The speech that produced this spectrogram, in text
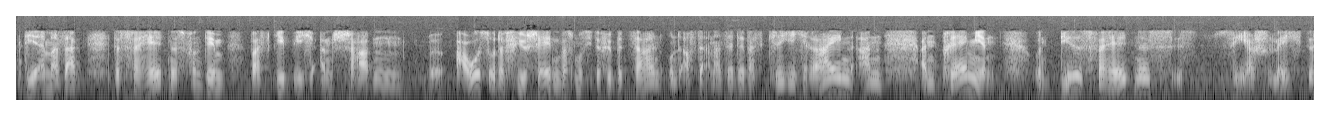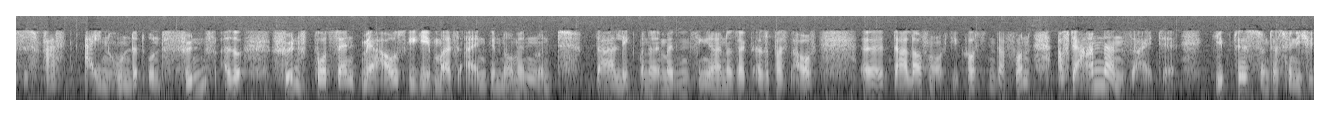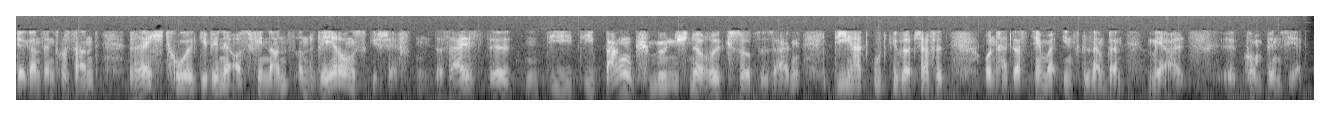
die er immer sagt, das Verhältnis von dem, was gebe ich an Schaden äh, aus oder für Schäden, was muss ich dafür bezahlen und auf der anderen Seite, was kriege ich rein an, an Prämien. Und dieses Verhältnis ist sehr schlecht, das ist fast 105, also 5% mehr ausgegeben als eingenommen und da legt man dann immer den Finger an und sagt, also passt auf, äh, da laufen euch die Kosten davon. Auf der anderen Seite gibt es, und das finde ich wieder ganz interessant, recht hohe Gewinne aus Finanz- und Währungsgeschäften. Das heißt, äh, die, die Bank Münchner Rück sozusagen, die hat gut gewirtschaftet und hat das Thema insgesamt dann mehr als äh, kompensiert.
